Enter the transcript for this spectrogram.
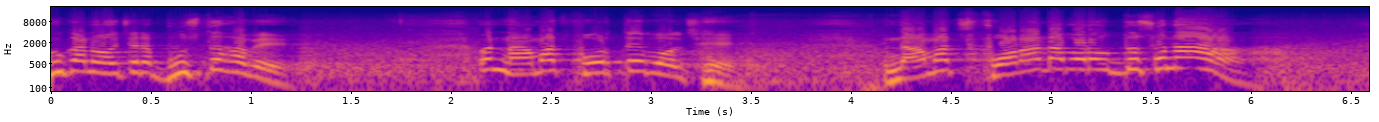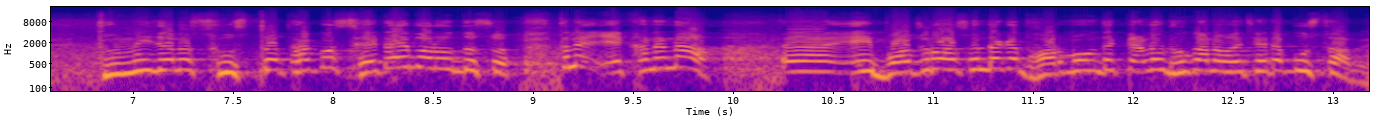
ঢুকানো হয়েছে এটা বুঝতে হবে। নামাজ পড়তে বলছে। নামাজ পড়াটা বড় উদ্দেশ্য না। তুমি যেন সুস্থ থাকো, সেটাই বড় উদ্দেশ্য। তাহলে এখানে না এই বজ্র আসনটাকে ধর্মের মধ্যে কেন ঢুকানো হয়েছে এটা বুঝতে হবে।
